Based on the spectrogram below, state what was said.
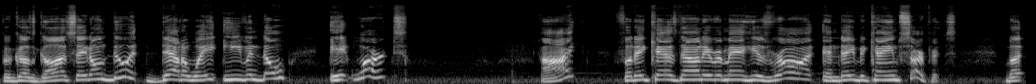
Because God say don't do it that way, even though it works. All right. For they cast down every man his rod, and they became serpents. But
